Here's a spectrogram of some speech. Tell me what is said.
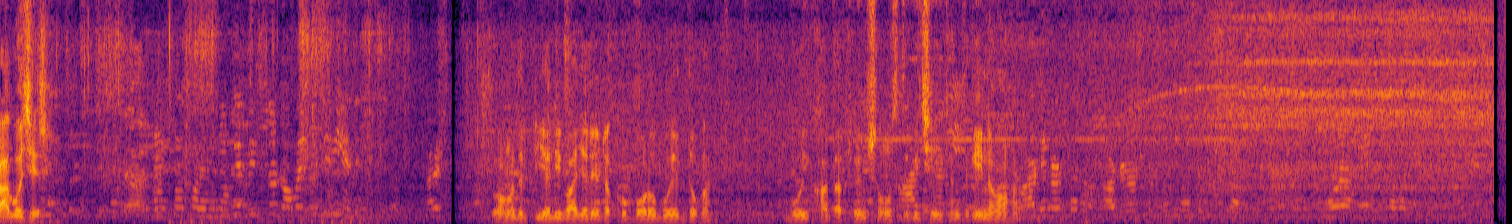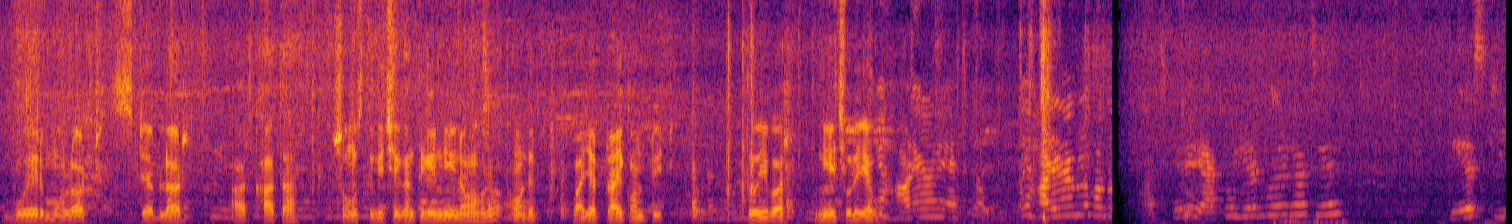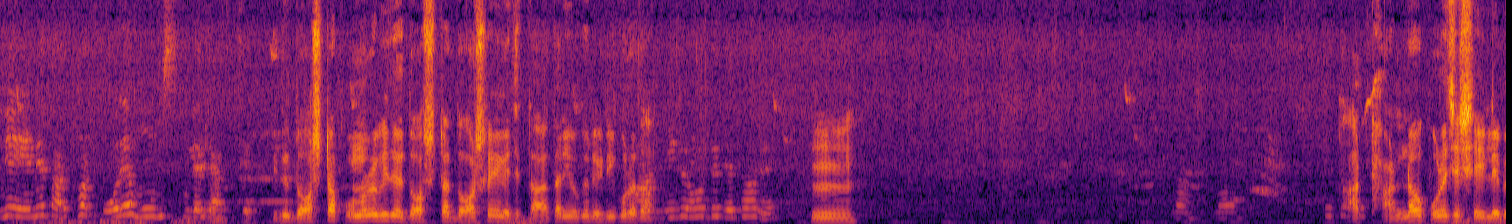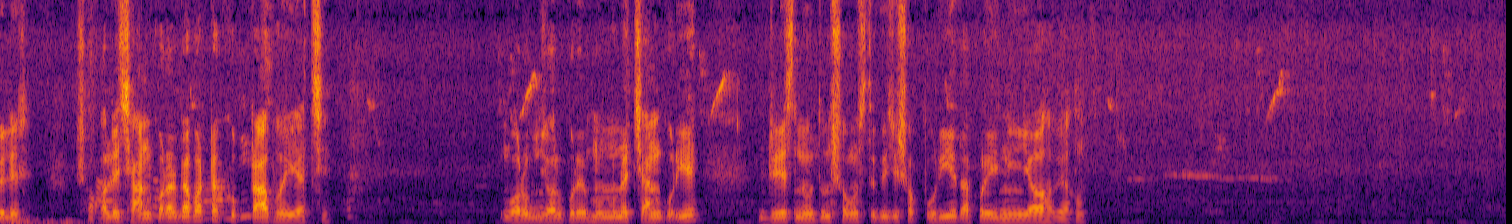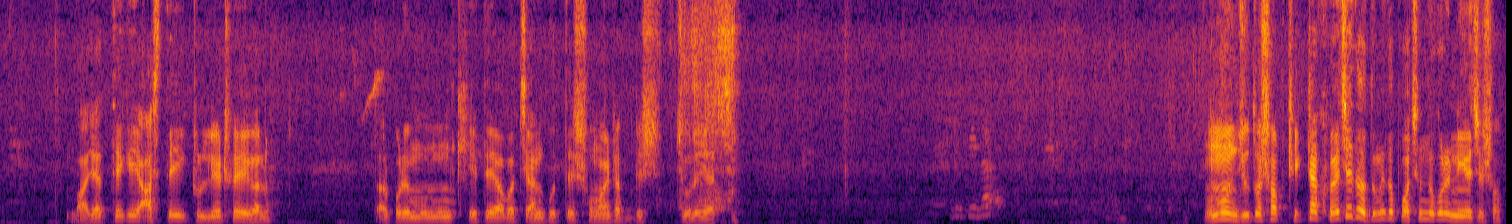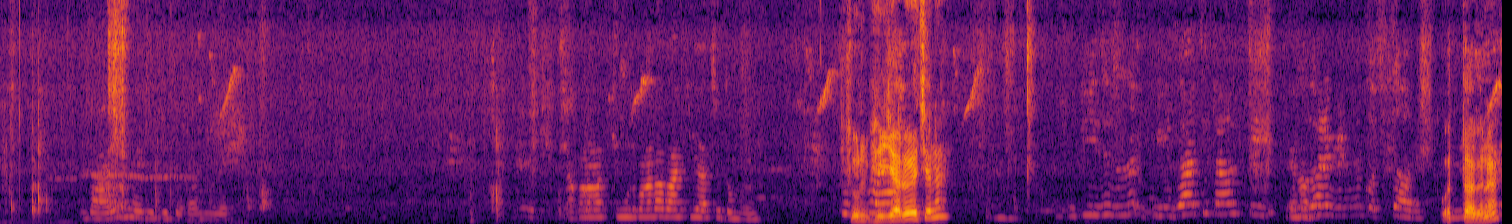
কাগজের। তো আমাদের পিয়ালি বাজারে এটা খুব বড় বইয়ের দোকান। বই খাতা পেন সমস্ত কিছু এইখান থেকেই নেওয়া হয়। বইয়ের মলট স্টেবলার আর খাতা সমস্ত কিছু এখান থেকে নিয়ে নেওয়া হলো। আমাদের বাজার প্রায় কমপ্লিট। তো এবার নিয়ে চলে যাব আজকে এত লেট হয়ে গেছে। ড্রেস কিনে এনে তারপর পরে মুন স্কুলে যাচ্ছে। কিন্তু দশটা পনেরোর ভিতরে দশটা দশ হয়ে গেছে তাড়াতাড়ি ওকে রেডি করে দাও। মিনিটের মধ্যে যেতে হবে। হুম। আর ঠান্ডাও পড়েছে সেই লেভেলের সকালে চান করার ব্যাপারটা খুব টাফ হয়ে যাচ্ছে। গরম জল করে মুনমুনে চান করিয়ে ড্রেস নতুন সমস্ত কিছু সব পরিয়ে তারপরে নিয়ে যাওয়া হবে এখন। বাজার থেকে আসতে একটু লেট হয়ে গেল। তারপরে মুনমুন খেতে আবার চান করতে সময়টা বেশ চলে যাচ্ছে। মুনমুন জুতো সব ঠিকঠাক হয়েছে তো? তুমি তো পছন্দ করে নিয়েছো সব। দারুণ হয়েছে জুতোটা এখন আমার চুল বাঁধা বাকি আছে তো চুল ভিজা রয়েছে না? করতে হবে না?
